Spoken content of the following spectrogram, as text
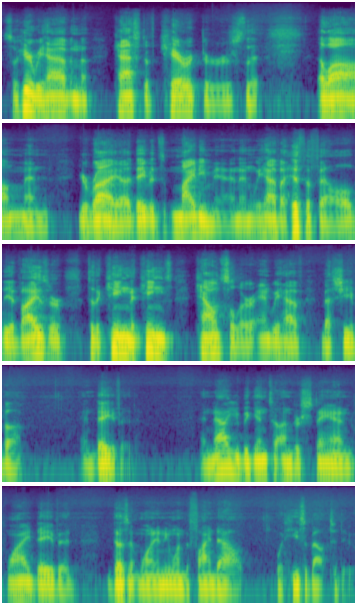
So here we have in the cast of characters that Elam and Uriah, David's mighty men, and we have Ahithophel, the advisor to the king, the king's counselor, and we have Bathsheba and David. And now you begin to understand why David doesn't want anyone to find out what he's about to do.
